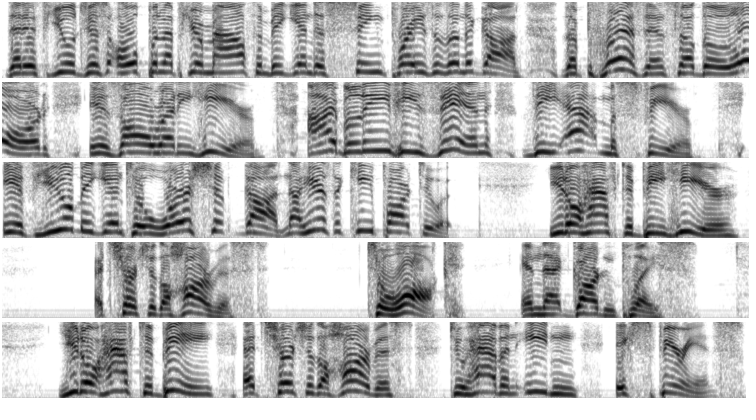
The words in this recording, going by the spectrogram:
that if you'll just open up your mouth and begin to sing praises unto God, the presence of the Lord is already here. I believe He's in the atmosphere. If you'll begin to worship God, now here's the key part to it you don't have to be here at Church of the Harvest to walk in that garden place. You don't have to be at Church of the Harvest to have an Eden experience.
